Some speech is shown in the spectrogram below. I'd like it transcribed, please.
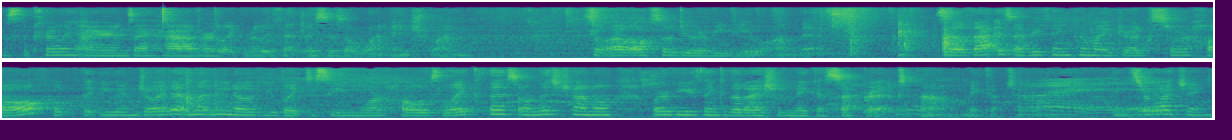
Because the curling irons I have are like really thin. This is a one inch one. So I'll also do a review on this. So that is everything for my drugstore haul. Hope that you enjoyed it and let me know if you'd like to see more hauls like this on this channel or if you think that I should make a separate um, makeup channel. Thanks for watching.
